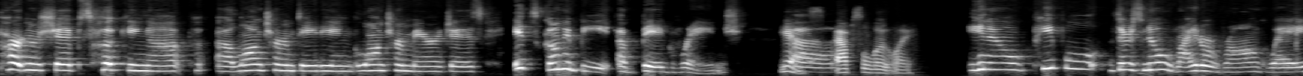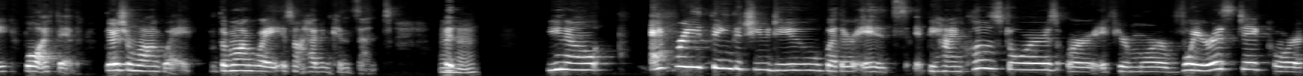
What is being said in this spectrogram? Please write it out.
partnerships, hooking up, uh, long term dating, long term marriages, it's going to be a big range. Yes, Uh, absolutely. You know, people, there's no right or wrong way. Well, I fib. There's a wrong way. The wrong way is not having consent. but- Mhm. you know, everything that you do, whether it's behind closed doors or if you're more voyeuristic or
